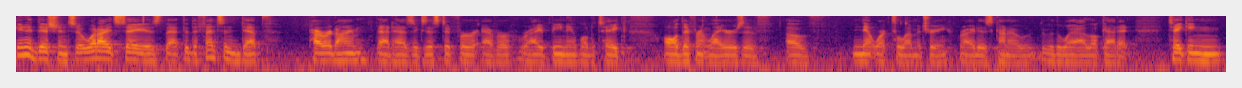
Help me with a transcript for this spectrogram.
In addition, so what I'd say is that the defense in depth paradigm that has existed forever, right? Being able to take all different layers of, of network telemetry, right, is kind of the way I look at it. Taking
